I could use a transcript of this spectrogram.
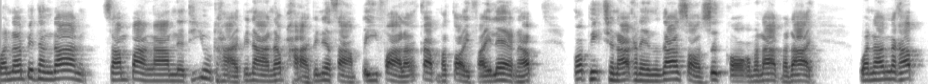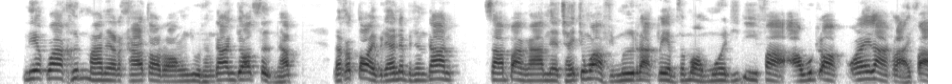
วันนั้นเป็นทางด้านซัมป่างามเนี่ยที่อยู่ถ่ายไปนานนะผ่านไปเนี่ยสามปีฝ่าแล้วก็กลับมาต่อยไฟแรกนะครับ ก็พลิกชนะคะแนนทางด้านสอนศึกกอกรรมนาถมาได้ วันนั้นนะครับเรียกว่าขึ้นมาในราคาต่อรองอยู่ทางด้านยอดศึกนะครับแล้วก็ต่อยไปแล้วเนี่ยเป็นทางด้านซามปางามเนี่ยใช้จังหวะฝีมือรักเหลี่ยมสมองมวยที่ดีฝ่าอาวุธหลอกไร้หลากหลายฝ่า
